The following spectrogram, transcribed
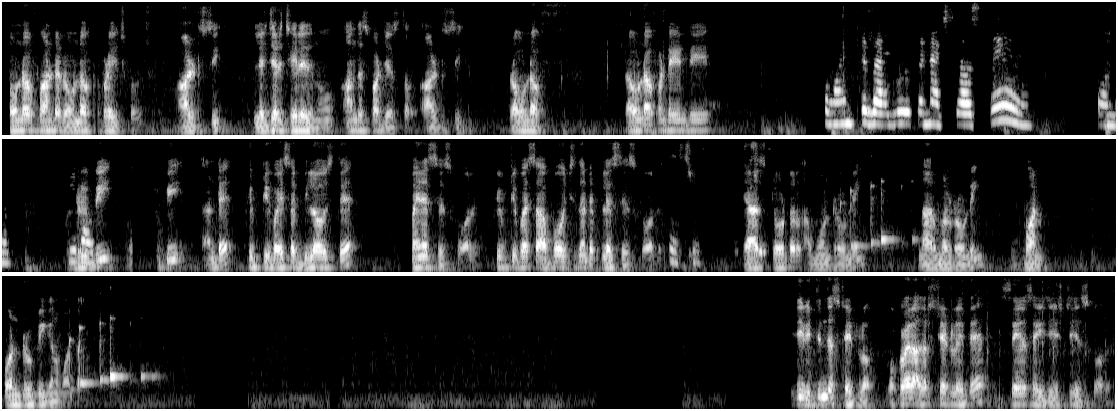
రౌండ్ ఆఫ్ అంటే రౌండ్ ఆఫ్ కూడా ఇచ్చుకోవచ్చు. ఆల్ట్ సి లెజర్ చేయలేదు నువ్వు. ఆన్ ద స్పాట్ చేస్తావు. Alt C round off round off అంటే ఏంటి? పాయింట్ వాల్యూ కన్నా ఎక్స్ట్రా వస్తే రూపీ రూపీ అంటే ఫిఫ్టీ పైసా బిలో వస్తే మైనస్ చేసుకోవాలి. ఫిఫ్టీ పైసా అబోవ్ వచ్చిందంటే ప్లస్ చేసుకోవాలి. చేసి. As total amount rounding normal rounding one one రూపీకి అనమాట ఇది విత్ ఇన్ ద స్టేట్లో ఒకవేళ అదర్ స్టేట్లో అయితే సేల్స్ ఐజిఎస్టీ చేసుకోవాలి.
